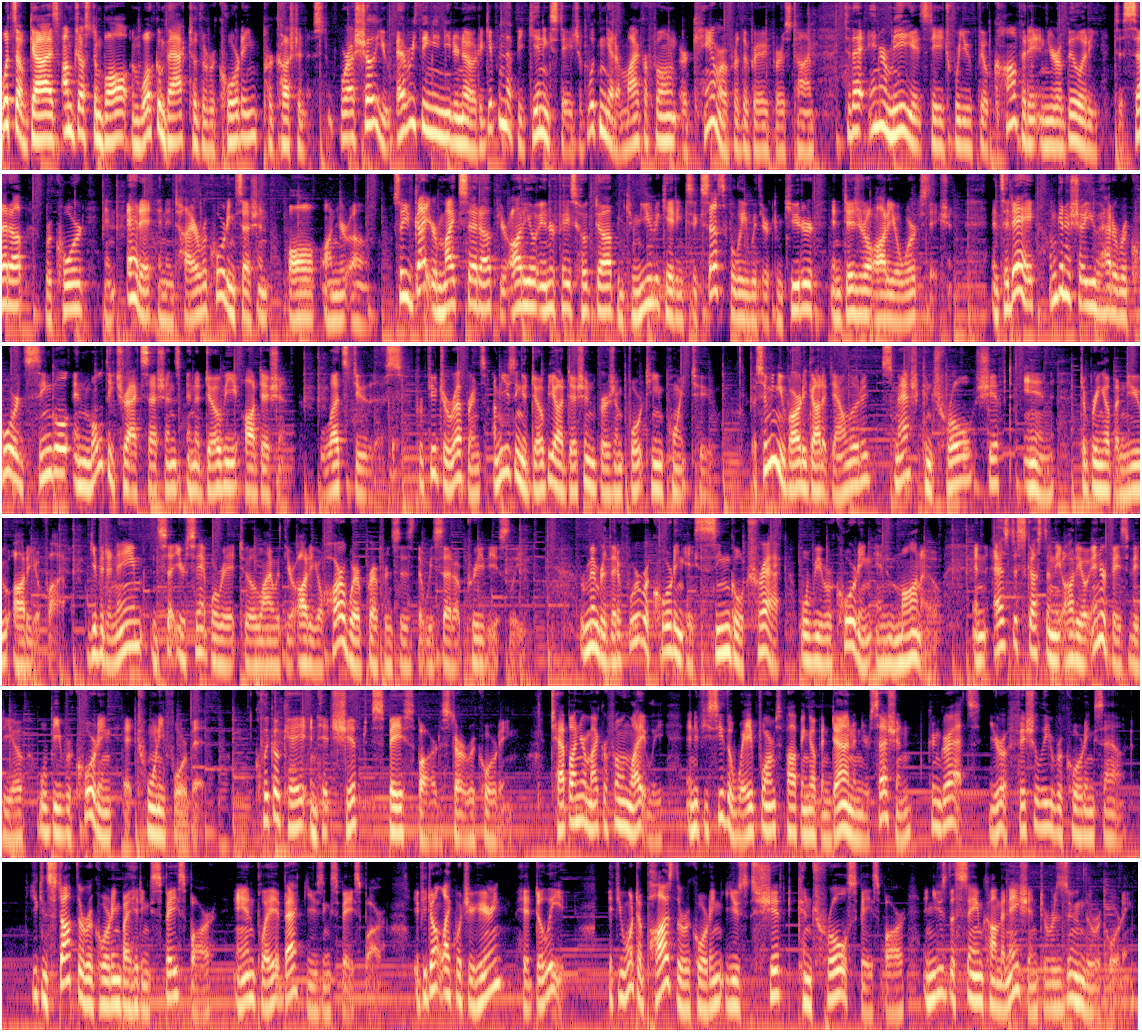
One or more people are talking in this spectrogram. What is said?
What's up guys, I'm Justin Ball and welcome back to The Recording Percussionist, where I show you everything you need to know to get from that beginning stage of looking at a microphone or camera for the very first time to that intermediate stage where you feel confident in your ability to set up, record, and edit an entire recording session all on your own. So you've got your mic set up, your audio interface hooked up, and communicating successfully with your computer and digital audio workstation. And today, I'm going to show you how to record single and multi-track sessions in Adobe Audition. Let's do this. For future reference, I'm using Adobe Audition version 14.2. Assuming you've already got it downloaded, smash Ctrl Shift N to bring up a new audio file. Give it a name and set your sample rate to align with your audio hardware preferences that we set up previously. Remember that if we're recording a single track, we'll be recording in mono, and as discussed in the audio interface video, we'll be recording at 24-bit. Click OK and hit Shift Spacebar to start recording. Tap on your microphone lightly, and if you see the waveforms popping up and down in your session, congrats, you're officially recording sound. You can stop the recording by hitting spacebar and play it back using spacebar. If you don't like what you're hearing, hit delete. If you want to pause the recording, use Shift Control Spacebar and use the same combination to resume the recording.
